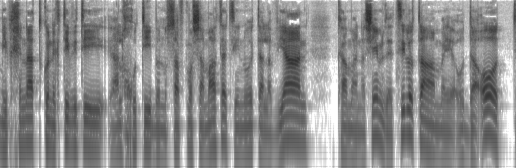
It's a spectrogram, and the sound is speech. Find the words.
מבחינת connectivity אלחוטי בנוסף כמו שאמרת ציינו את הלוויין כמה אנשים זה הציל אותם הודעות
